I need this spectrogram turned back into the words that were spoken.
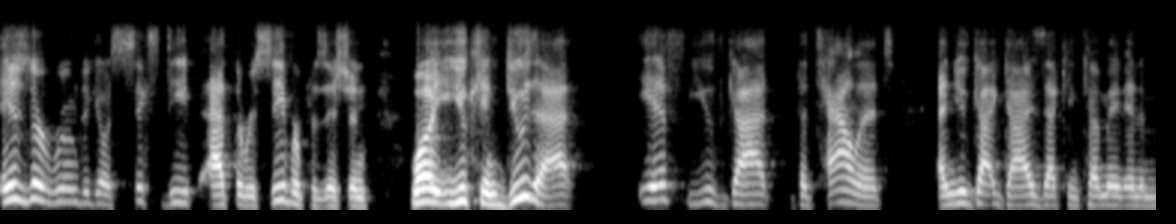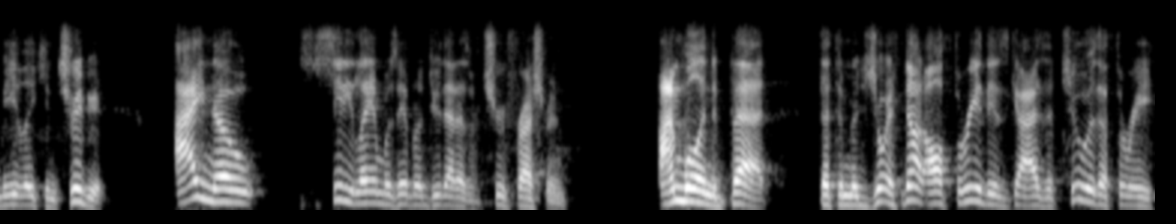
Is there room to go six deep at the receiver position? Well, you can do that if you've got the talent and you've got guys that can come in and immediately contribute. I know CeeDee Lamb was able to do that as a true freshman. I'm willing to bet that the majority, if not all three of these guys, if two of the three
